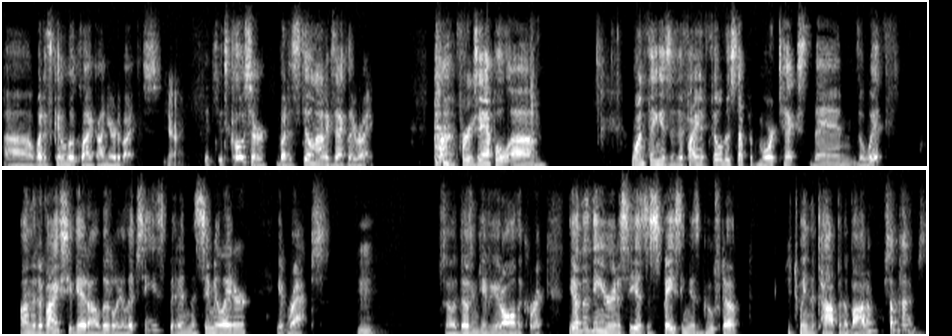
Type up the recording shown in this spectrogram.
uh, what it's going to look like on your device. Yeah. It's, it's closer, but it's still not exactly right. For example, um, one thing is, is if I had filled this up with more text than the width, on the device you get a little ellipses, but in the simulator it wraps. Hmm. So it doesn't give you at all the correct. The other thing you're going to see is the spacing is goofed up between the top and the bottom sometimes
